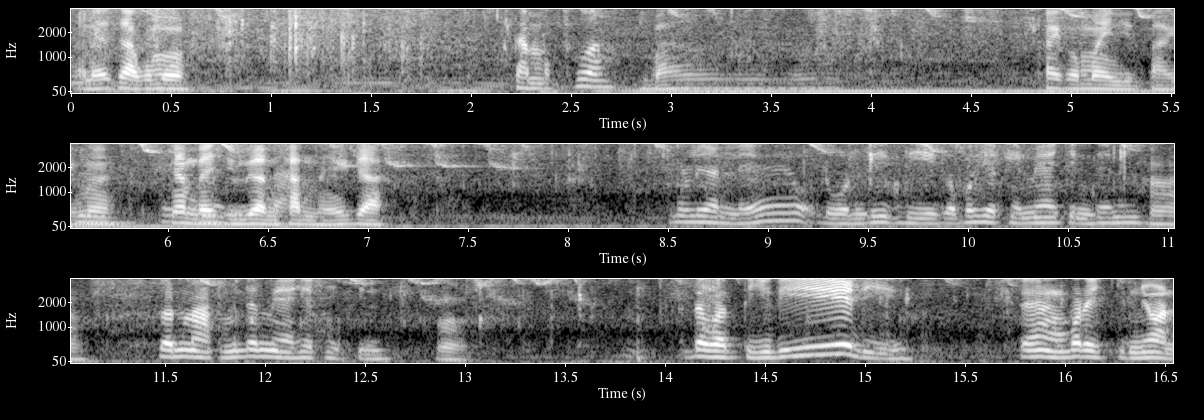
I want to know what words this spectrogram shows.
อันไหนจับกูมตำบักทั่ว บ้างใครก็ไม่ดีไปมาย่ำได้สิเลื่อนคันไหนจ้ะบ่เรียนแล้วโดนที่ดีก็บ่เฮ็ดให้แม่กินเท่านั้นอ่า ส่วนมากมีแต่แม่เฮ็ดให้กิน อืม แต่ว่าตีดีดีแต่หังบ่ได้กินย้อน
